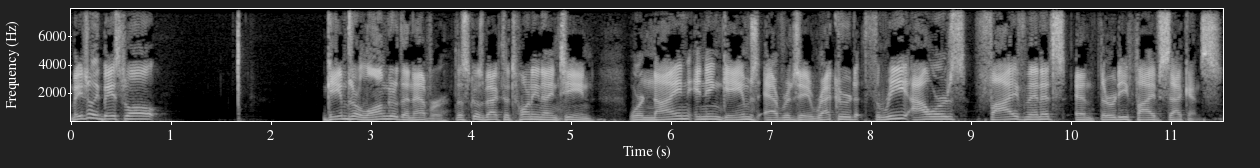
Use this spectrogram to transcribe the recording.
Major League Baseball games are longer than ever. This goes back to 2019, where nine inning games average a record three hours, five minutes, and 35 seconds.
